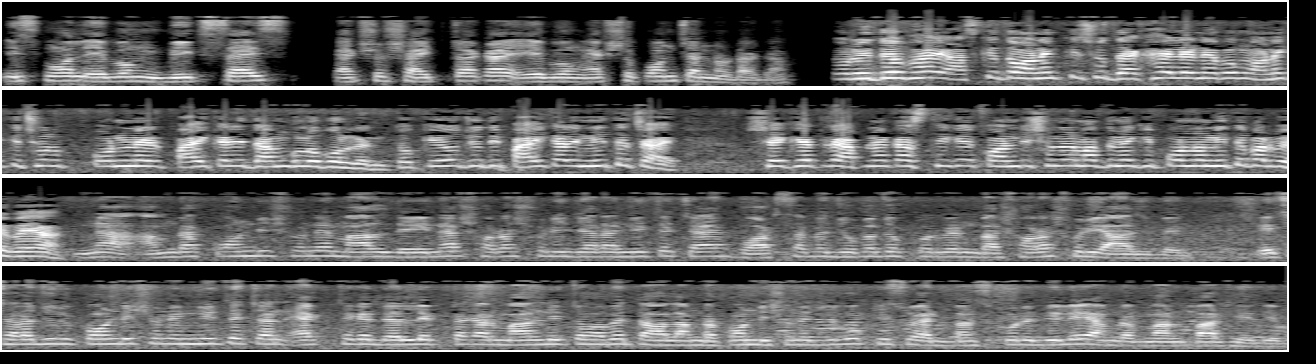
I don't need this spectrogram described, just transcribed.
স্মল এবং বিগ সাইজ। একশো ষাট টাকা এবং একশো পঞ্চান্ন টাকা। তো হৃদয় ভাই আজকে তো অনেক কিছু দেখাইলেন এবং অনেক কিছুর পণ্যের পাইকারি দামগুলো বললেন। তো কেউ যদি পাইকারি নিতে চায় সেক্ষেত্রে আপনার কাছ থেকে কন্ডিশনের মাধ্যমে কি পণ্য নিতে পারবে ভাইয়া? না আমরা কন্ডিশনে মাল দেই না। সরাসরি যারা নিতে চায় হোয়াটসঅ্যাপে যোগাযোগ করবেন বা সরাসরি আসবেন। এছাড়া যদি কন্ডিশনে নিতে চান এক থেকে দেড় লাখ টাকার মাল নিতে হবে তাহলে আমরা কন্ডিশনে দিব। কিছু অ্যাডভান্স করে দিলে আমরা মাল পাঠিয়ে দেব।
